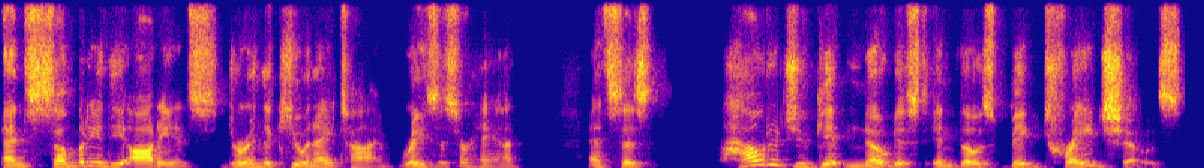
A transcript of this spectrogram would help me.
And somebody in the audience during the Q&A time raises her hand and says, how did you get noticed in those big trade shows?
